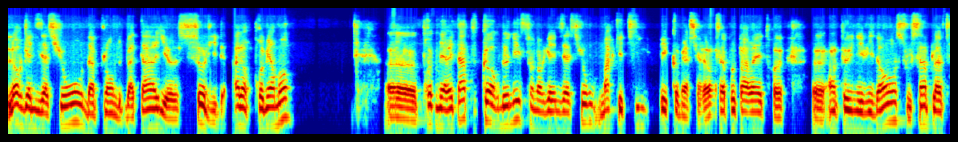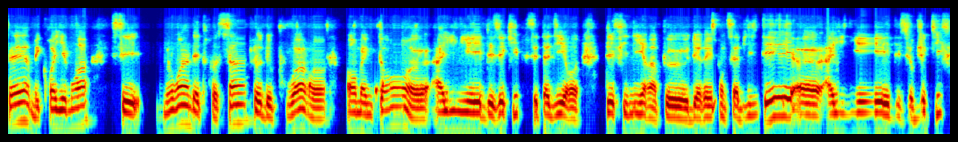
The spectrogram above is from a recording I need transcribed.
l'organisation d'un plan de bataille solide. Alors premièrement, euh, première étape, coordonner son organisation marketing et commerciale. Alors ça peut paraître euh, un peu une évidence ou simple à faire, mais croyez-moi, c'est loin d'être simple de pouvoir euh, en même temps euh, aligner des équipes, c'est-à-dire définir un peu des responsabilités, euh, aligner des objectifs.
